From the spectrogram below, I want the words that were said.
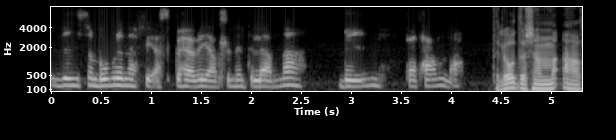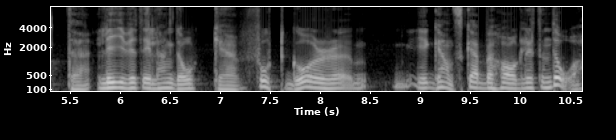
vi som bor i Nefes behöver egentligen inte lämna byn för att handla. Det låter som att eh, livet i Languedoc eh, fortgår eh, är ganska behagligt ändå.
